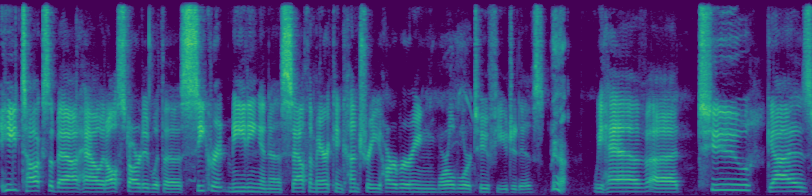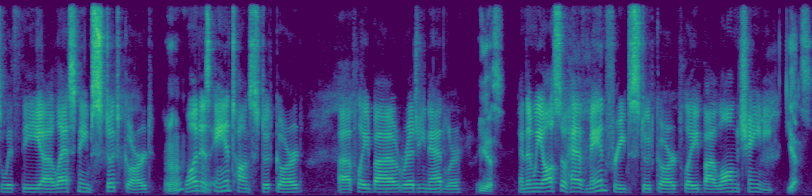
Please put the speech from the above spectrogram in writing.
He talks about how it all started with a secret meeting in a South American country harboring World War II fugitives. yeah. We have uh, two guys with the uh, last name Stuttgart. Uh-huh. One is Anton Stuttgart, uh, played by Reggie Nalder. Yes. And then we also have Manfred Stuttgart, played by Long Cheney. Yes.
